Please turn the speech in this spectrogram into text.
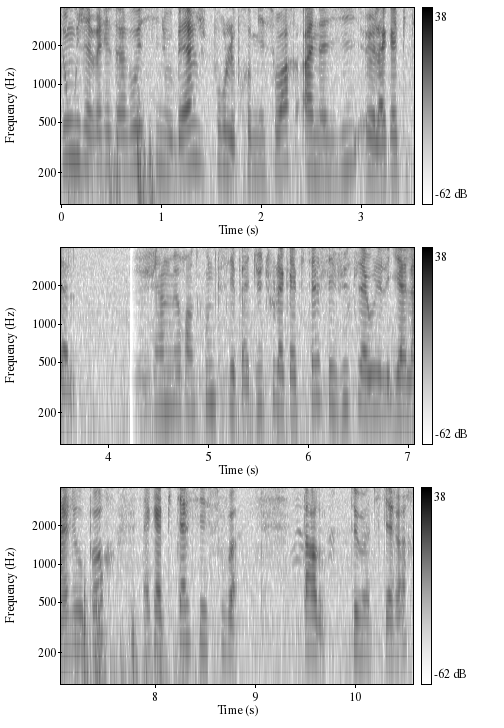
Donc j'avais réservé aussi une auberge pour le premier soir à Nadi, euh, la capitale. Je viens de me rendre compte que c'est pas du tout la capitale, c'est juste là où il y a l'aéroport. La capitale, c'est Souva. Pardon de ma petite erreur.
